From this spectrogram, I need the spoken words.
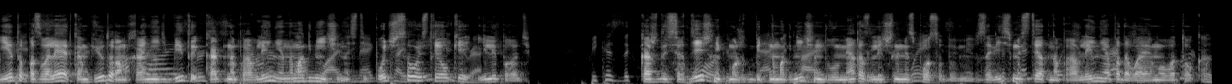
И это позволяет компьютерам хранить биты как направление намагниченности по часовой стрелке или против. Каждый сердечник может быть намагничен двумя различными способами, в зависимости от направления подаваемого тока.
